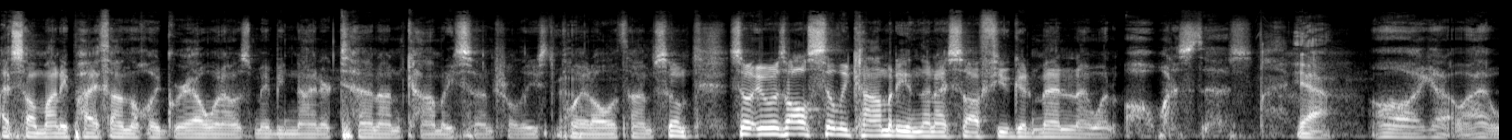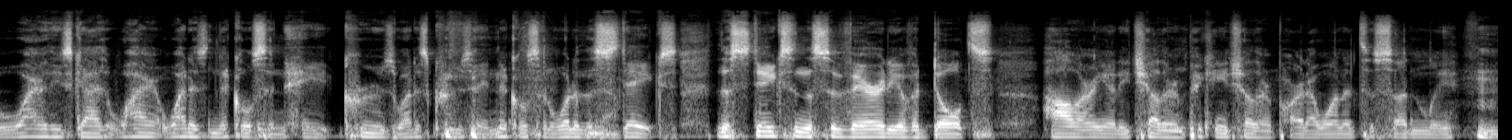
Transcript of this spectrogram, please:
I saw Monty Python the Holy Grail when I was maybe nine or ten on Comedy Central. They used to play it all the time. So so it was all silly comedy. And then I saw A Few Good Men, and I went, "Oh, what is this? Yeah. Oh, I got why, why are these guys? Why why does Nicholson hate Cruz? Why does Cruz hate Nicholson? What are the stakes? The stakes and the severity of adults hollering at each other and picking each other apart. I wanted to suddenly hmm.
